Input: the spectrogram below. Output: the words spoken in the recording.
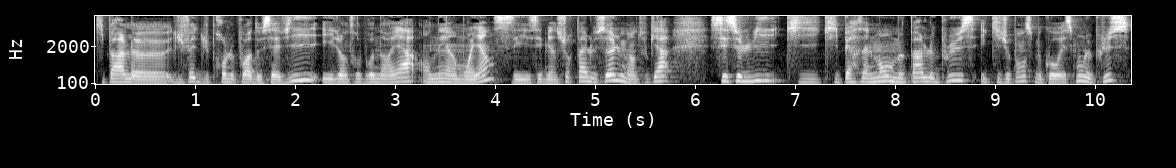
qui parle euh, du fait de prendre le pouvoir de sa vie, et l'entrepreneuriat en est un moyen. C'est bien sûr pas le seul, mais en tout cas, c'est celui qui, qui, personnellement me parle le plus et qui, je pense, me correspond le plus.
